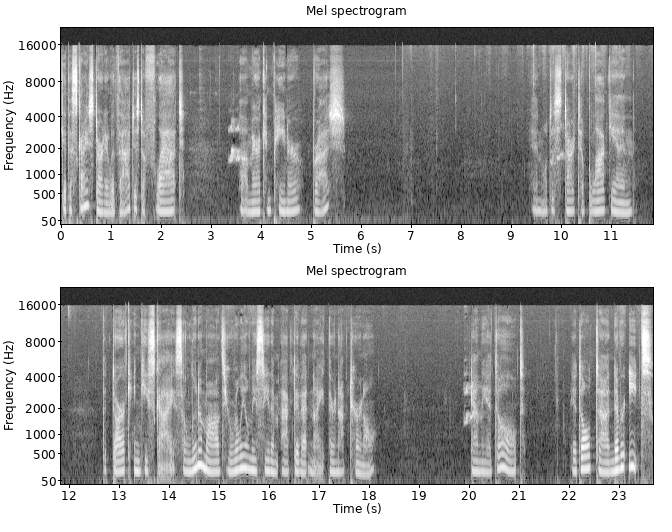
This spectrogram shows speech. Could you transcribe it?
get the sky started with that. Just a flat uh, American Painter brush. And we'll just start to block in the dark inky sky. So Luna moths, you really only see them active at night. They're nocturnal. And the adult, the adult uh, never eats.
